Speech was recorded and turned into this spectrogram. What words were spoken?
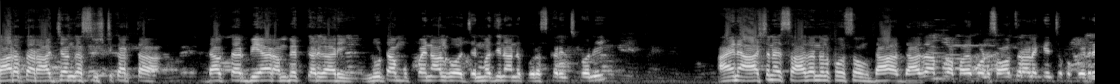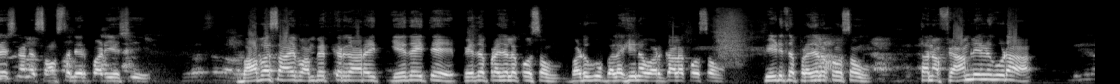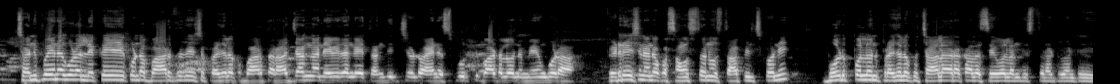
భారత రాజ్యాంగ సృష్టికర్త డాక్టర్ బిఆర్ అంబేద్కర్ గారి నూట ముప్పై నాలుగవ జన్మదినాన్ని పురస్కరించుకొని ఆయన ఆశన సాధనల కోసం దా దాదాపుగా పదకొండు సంవత్సరాల కించి ఒక ఫెడరేషన్ అనే సంస్థను ఏర్పాటు చేసి బాబాసాహెబ్ అంబేద్కర్ గారు ఏదైతే పేద ప్రజల కోసం బడుగు బలహీన వర్గాల కోసం పీడిత ప్రజల కోసం తన ఫ్యామిలీని కూడా చనిపోయినా కూడా లెక్క చేయకుండా భారతదేశ ప్రజలకు భారత రాజ్యాంగాన్ని ఏ విధంగా అయితే అందించిండో ఆయన స్ఫూర్తి బాటలోనే మేము కూడా ఫెడరేషన్ అనే ఒక సంస్థను స్థాపించుకొని బోడుపల్లిలోని ప్రజలకు చాలా రకాల సేవలు అందిస్తున్నటువంటి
